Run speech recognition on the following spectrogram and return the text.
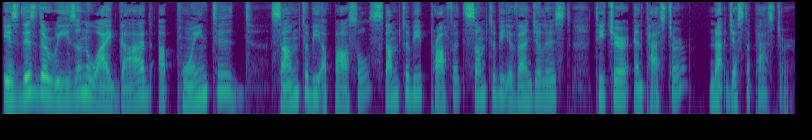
Is this the reason why God appointed some to be apostles, some to be prophets, some to be evangelist, teacher, and pastor? Not just a pastor.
